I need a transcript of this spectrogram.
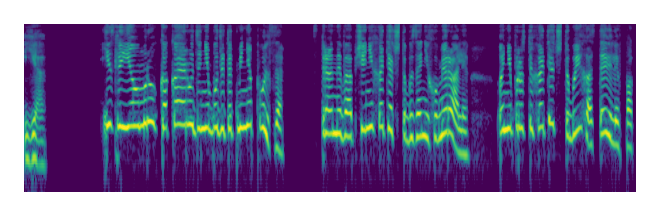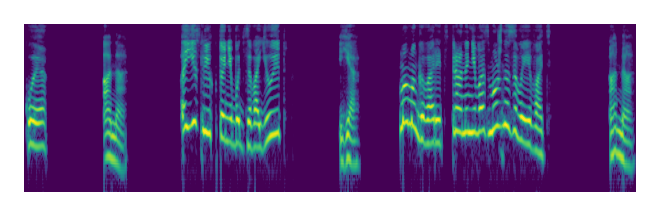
Я. «Если я умру, какая родине будет от меня польза? Страны вообще не хотят, чтобы за них умирали. Они просто хотят, чтобы их оставили в покое». Она. «А если их кто-нибудь завоюет?» Я. Мама говорит, страны невозможно завоевать. Она.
